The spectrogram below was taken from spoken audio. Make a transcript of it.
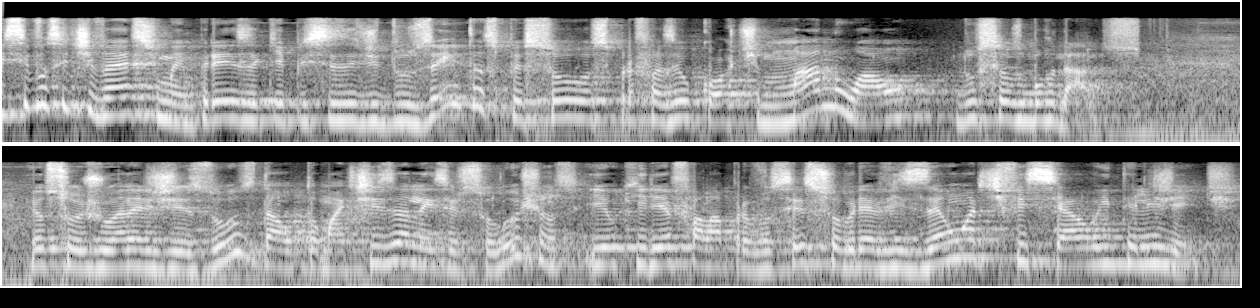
E se você tivesse uma empresa que precisa de 200 pessoas para fazer o corte manual dos seus bordados? Eu sou Joana de Jesus, da Automatiza Laser Solutions, e eu queria falar para você sobre a visão artificial inteligente.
